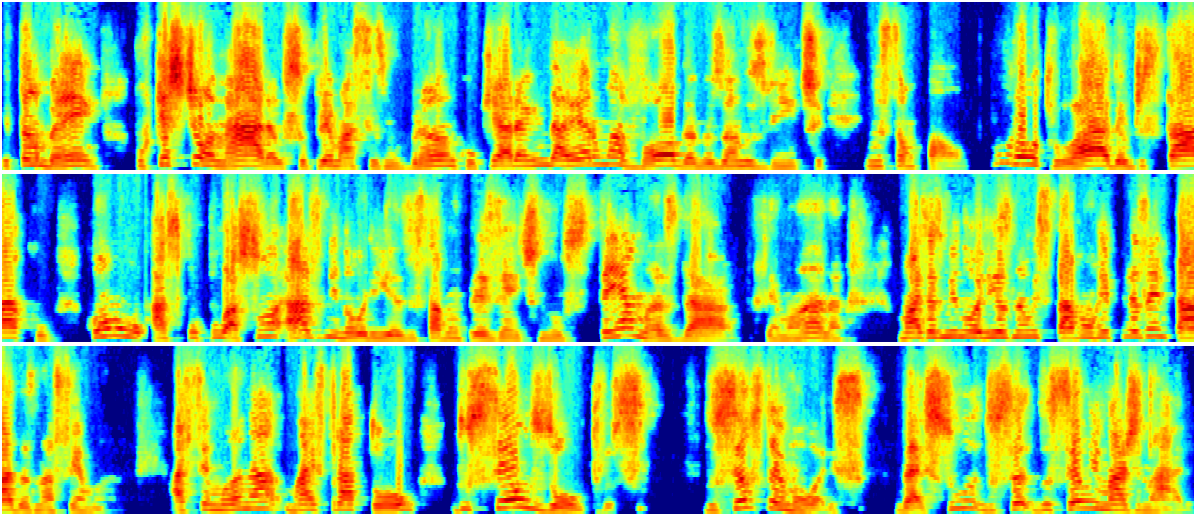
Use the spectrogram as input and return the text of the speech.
E também por questionar o supremacismo branco, que era, ainda era uma voga nos anos 20 em São Paulo. Por outro lado, eu destaco como as populações, as minorias estavam presentes nos temas da semana, mas as minorias não estavam representadas na semana. A semana mais tratou dos seus outros, dos seus temores, sua, do, seu, do seu imaginário,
